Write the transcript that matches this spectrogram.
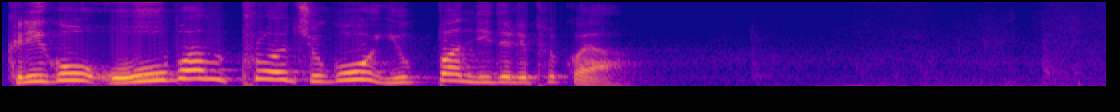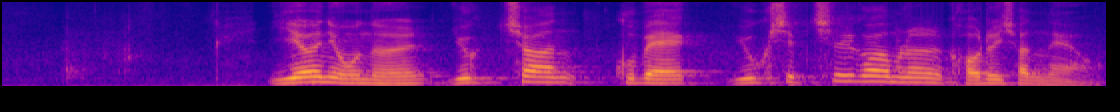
그리고 5번 풀어주고 6번 니들이 풀 거야. 이현이 오늘 6,967검을 걸으셨네요.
